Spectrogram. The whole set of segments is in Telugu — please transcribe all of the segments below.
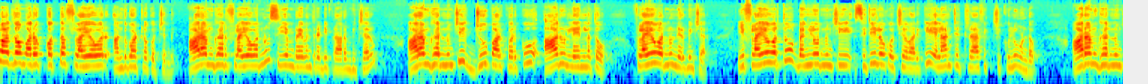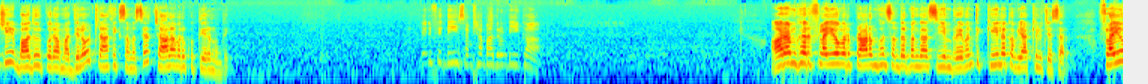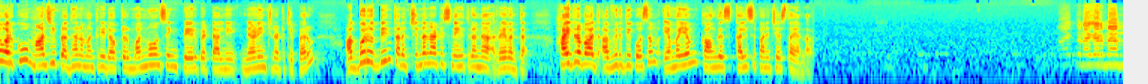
హైదరాబాద్లో మరో కొత్త ఫ్లైఓవర్ అందుబాటులోకి వచ్చింది. ఆరాంఘర్ ఫ్లైఓవర్ను సీఎం రేవంత్ రెడ్డి ప్రారంభించారు. ఆరాంఘర్ నుంచి జూ పార్క్ వరకు ఆరు లేన్లతో ఫ్లైఓవర్ను నిర్మించారు. ఈ ఫ్లైఓవర్తో బెంగళూరు నుంచి సిటీలోకి వచ్చే వారికి ఎలాంటి ట్రాఫిక్ చిక్కులు ఉండవు. ఆరాంఘర్ నుంచి బహదూర్పుర మధ్యలో ట్రాఫిక్ సమస్య చాలా వరకు తీరనుంది. తెలిపింది శంషాబాద్ నుండి ఇక. ఆరాంఘర్ ఫ్లైఓవర్ ప్రారంభం సందర్భంగా సీఎం రేవంత్ కీలక వ్యాఖ్యలు చేశారు. ఫ్లైఓవర్కు మాజీ ప్రధానమంత్రి డాక్టర్ మన్మోహన్ సింగ్ పేరు పెట్టాలని నిర్ణయించినట్టు చెప్పారు అక్బరుద్దీన్ తన చిన్ననాటి స్నేహితుడన్న రేవంత్ హైదరాబాద్ అభివృద్ధి కోసం ఎంఐఎం కాంగ్రెస్ కలిసి పనిచేస్తాయన్నారు हिमायत नगर में हम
